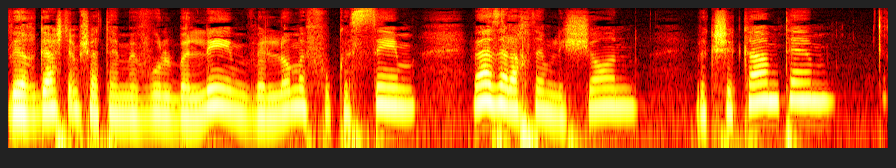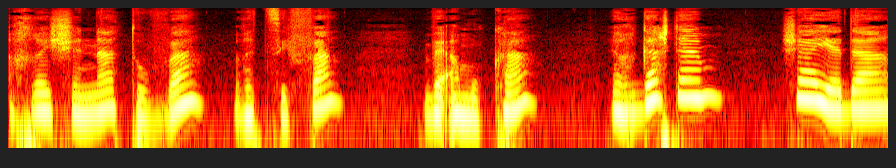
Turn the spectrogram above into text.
והרגשתם שאתם מבולבלים ולא מפוקסים, ואז הלכתם לישון, וכשקמתם, אחרי שינה טובה, רציפה ועמוקה, הרגשתם שהידע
